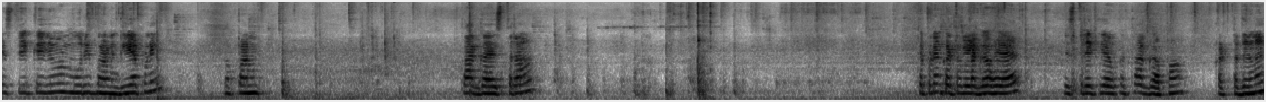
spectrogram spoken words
ਇਸ ਤਰੀਕੇ ਜਿਵੇਂ ਮੂਰੀ ਬਣ ਗਈ ਆਪਣੀ। ਆਪਾਂ ਧਾਗਾ ਇਸ ਤਰ੍ਹਾਂ। ਤੇ ਆਪਣੇ ਕਟਰ ਲੱਗਾ ਹੋਇਆ ਹੈ। ਇਸ ਤਰੀਕੇ ਆਪਣਾ ਧਾਗਾ ਆਪਾਂ ਕੱਟ ਦੇਣਾ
